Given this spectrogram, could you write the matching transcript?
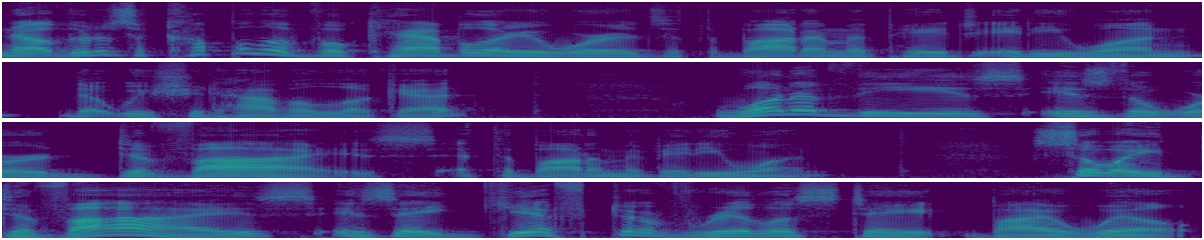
Now, there's a couple of vocabulary words at the bottom of page 81 that we should have a look at. One of these is the word devise at the bottom of 81. So, a devise is a gift of real estate by will.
